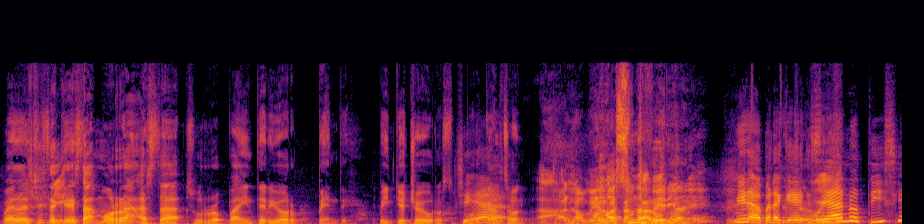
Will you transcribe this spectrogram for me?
Bueno, el chiste es Y- que esta morra hasta su ropa interior vende. 28 euros por Chea. calzón. Ah, la verga, es una caro, feria, ¿no? ¿eh? Mira, para que Güey, sea noticia,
